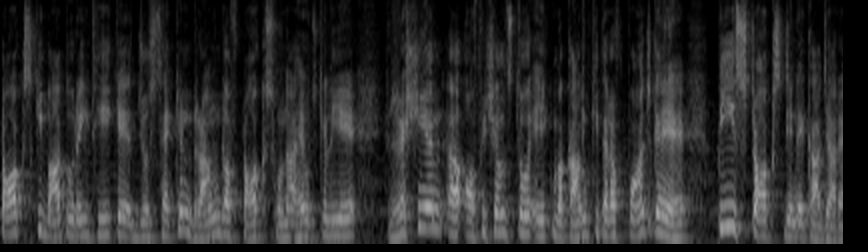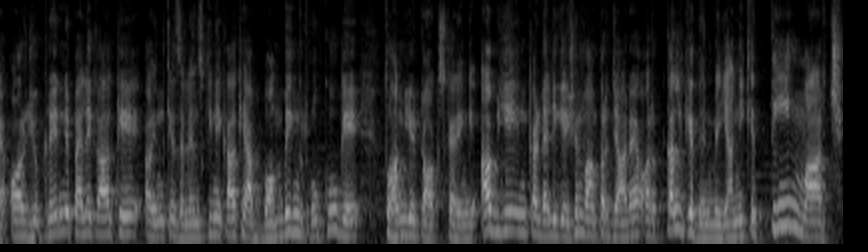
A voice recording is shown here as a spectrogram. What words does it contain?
टॉक्स की बात हो रही थी कि जो सेकेंड राउंड ऑफ़ टॉक्स होना है उसके लिए रशियन ऑफिशल्स तो एक मकाम की तरफ़ पहुँच गए हैं पीस टॉक्स जिन्हें कहा जा रहा है। और यूक्रेन ने पहले कहा कि इनके जलेंसकी ने कहा कि आप बॉम्बिंग रोकोगे तो हम ये टॉक टॉक्स करेंगे। अब ये इनका डेलीगेशन वहाँ पर जा रहा है और कल के दिन में, यानी कि तीन मार्च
